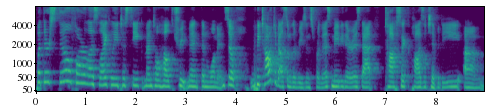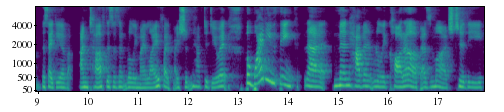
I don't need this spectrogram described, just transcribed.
but they're still far less likely to seek mental health treatment than women. So we talked about some of the reasons for this. Maybe there is that toxic positivity, um, this idea of I'm tough, this isn't really my life, I, I shouldn't have to do it. But why do you think that men haven't really caught up as much to the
